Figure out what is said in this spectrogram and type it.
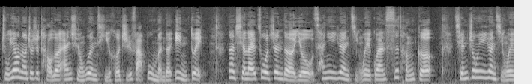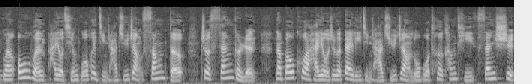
主要呢就是讨论安全问题和执法部门的应对。那前来作证的有参议院警卫官斯滕格、前众议院警卫官欧文，还有前国会警察局长桑德这三个人。那包括还有这个代理警察局长罗伯特康提三世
